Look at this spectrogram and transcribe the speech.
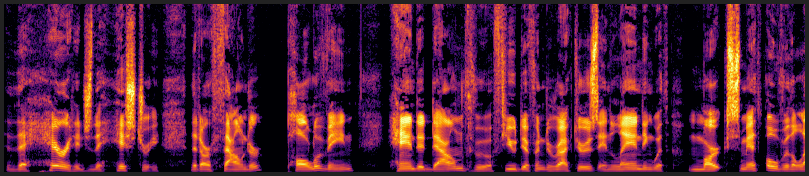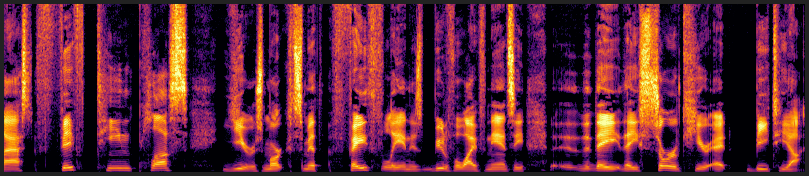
the heritage, the history that our founder, Paul Levine, handed down through a few different directors and landing with Mark Smith over the last 15 plus years. Mark Smith faithfully and his beautiful wife Nancy, they, they served here at BTI.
